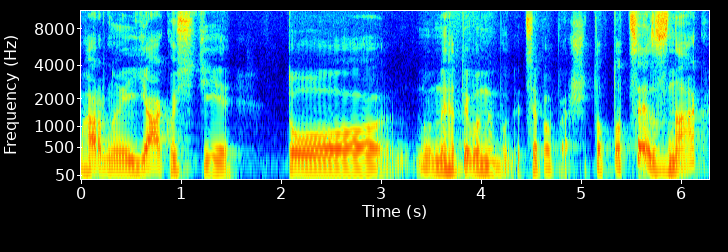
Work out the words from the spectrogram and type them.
гарної якості, то ну, негативу не буде. Це по-перше. Тобто, це знак,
